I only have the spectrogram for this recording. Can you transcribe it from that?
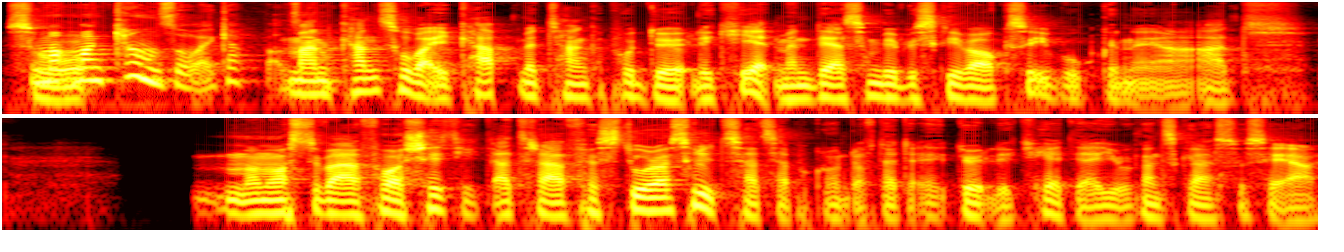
så Man, man kan sova i kapp alltså? man kan sova i kapp med tanke på dödlighet, men det som vi beskriver också i boken är att man måste vara försiktig att dra för stora slutsatser på grund av att dödlighet är ju ganska så att säga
